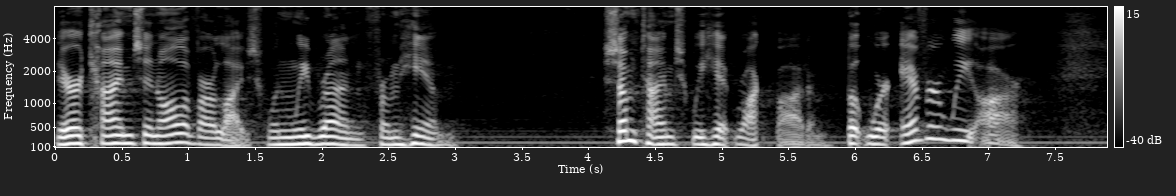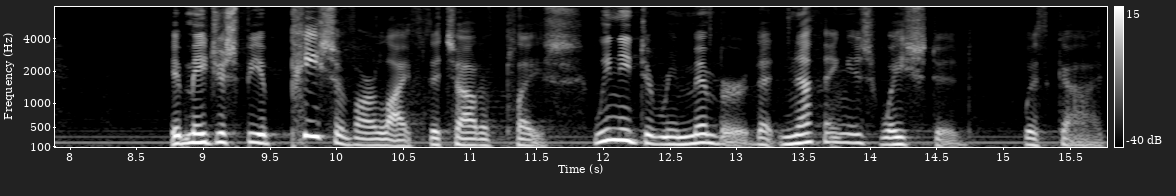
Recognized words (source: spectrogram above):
There are times in all of our lives when we run from Him. Sometimes we hit rock bottom, but wherever we are, it may just be a piece of our life that's out of place. We need to remember that nothing is wasted with God.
